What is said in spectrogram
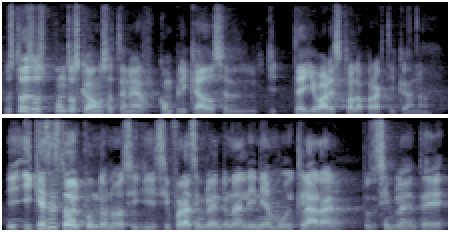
pues todos esos puntos que vamos a tener complicados el, de llevar esto a la práctica, ¿no? ¿Y, y qué es esto del punto, no? Si, si fuera simplemente una línea muy clara, pues simplemente,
